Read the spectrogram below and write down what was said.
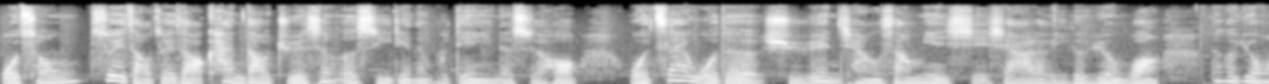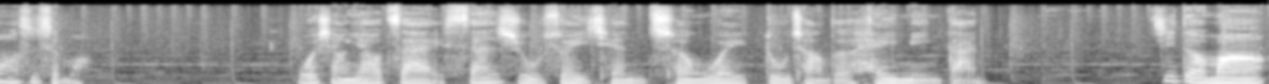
我从最早最早看到《决胜二十一点》那部电影的时候，我在我的许愿墙上面写下了一个愿望，那个愿望是什么？我想要在三十五岁以前成为赌场的黑名单，记得吗？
